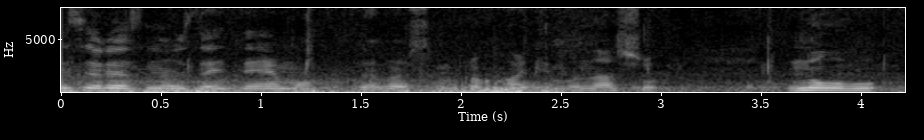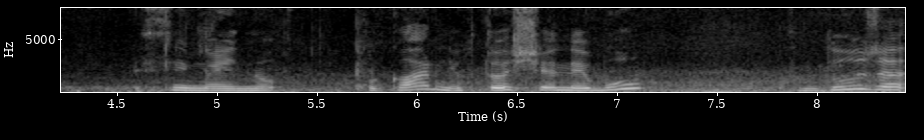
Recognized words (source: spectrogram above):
Ми зараз знову зайдемо за вашим проханням у нашу нову сімейну пекарню. Хто ще не був, дуже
